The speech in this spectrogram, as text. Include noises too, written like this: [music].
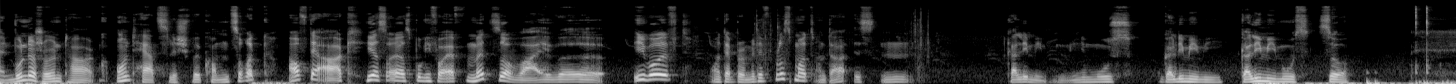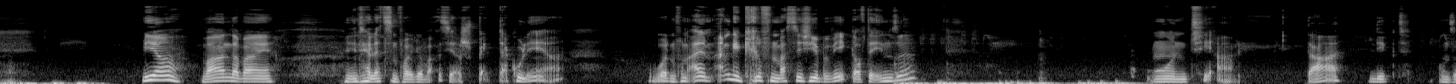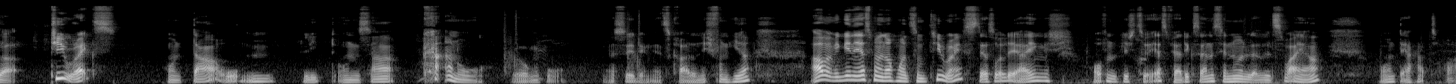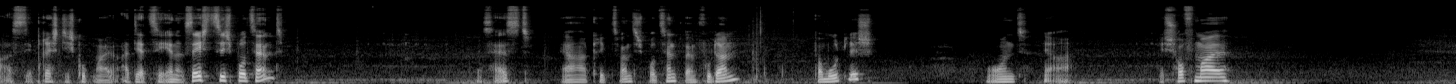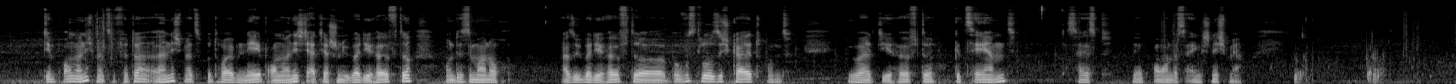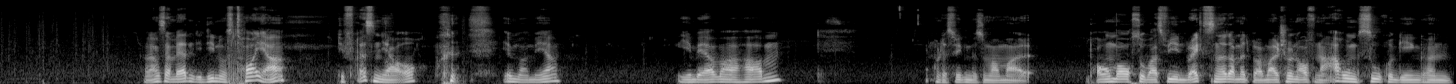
Einen wunderschönen Tag und herzlich willkommen zurück auf der Ark. Hier ist euer Spooky VF mit Survival Evolved und der Primitive Plus Mod und da ist ein Gallimimus. Gallimimi. Gallimimus. So. Wir waren dabei. In der letzten Folge war es ja spektakulär. Wir wurden von allem angegriffen, was sich hier bewegt auf der Insel. Und ja, da liegt unser T-Rex und da oben liegt unser Kano irgendwo. Ich sehe den jetzt gerade nicht von hier. Aber wir gehen erstmal nochmal zum T-Rex. Der sollte ja eigentlich hoffentlich zuerst fertig sein. Ist ja nur Level 2, ja. Und der hat, oh, ist der prächtig, guck mal, hat der Zähne 60 Prozent. Das heißt, er kriegt 20 Prozent beim Futtern. Vermutlich. Und ja, ich hoffe mal, den brauchen wir nicht mehr zu füttern, äh, nicht mehr zu betäuben. Nee, brauchen wir nicht. Er hat ja schon über die Hälfte und ist immer noch, also über die Hälfte Bewusstlosigkeit und über die Hälfte gezähmt. Das heißt, wir brauchen das eigentlich nicht mehr. Langsam werden die Dinos teuer. Die fressen ja auch [laughs] immer mehr. Je mehr wir haben. Und deswegen müssen wir mal, brauchen wir auch sowas wie ein Rex, ne, damit wir mal schön auf Nahrungssuche gehen können.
